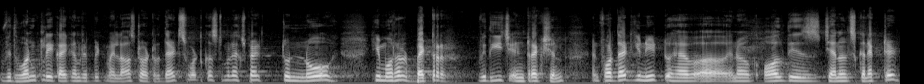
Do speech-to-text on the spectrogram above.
with one click I can repeat my last order. That's what customer expect to know him or her better with each interaction. And for that you need to have uh, you know all these channels connected.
